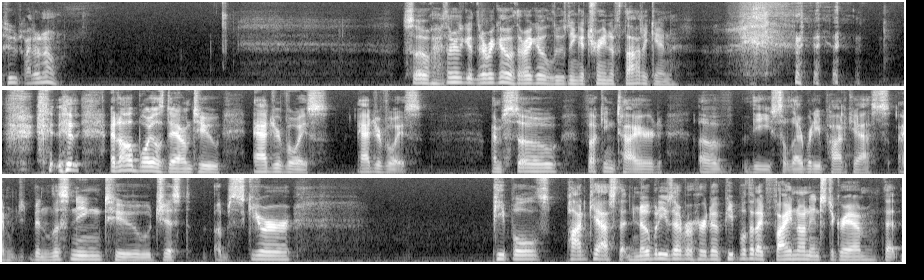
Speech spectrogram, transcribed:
Who I don't know. So there, there we go. There I go, losing a train of thought again. it, it all boils down to add your voice. Add your voice. I'm so fucking tired of the celebrity podcasts. I've been listening to just obscure people's podcasts that nobody's ever heard of, people that I find on Instagram that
